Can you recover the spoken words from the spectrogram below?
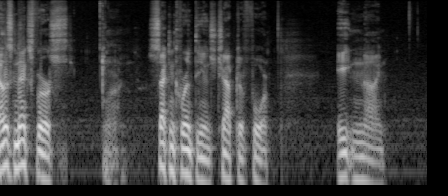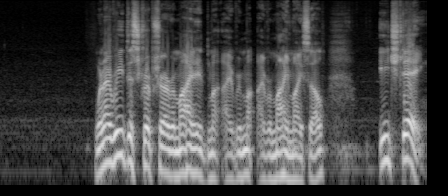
Now, this next verse, uh, 2 Corinthians chapter 4, 8 and 9. When I read this scripture, I, reminded my, I, I remind myself each day,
